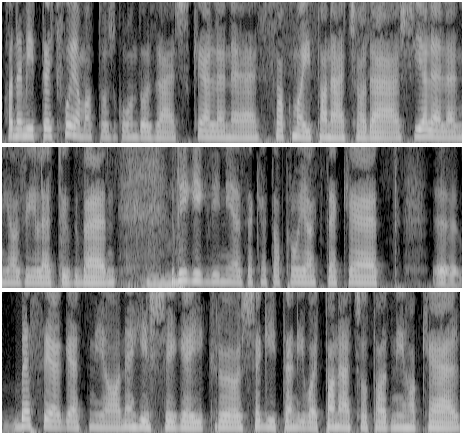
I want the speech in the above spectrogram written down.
hanem itt egy folyamatos gondozás kellene, szakmai tanácsadás, jelen lenni az életükben, uh-huh. végigvinni ezeket a projekteket, beszélgetni a nehézségeikről, segíteni vagy tanácsot adni, ha kell.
